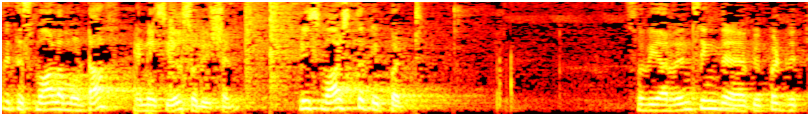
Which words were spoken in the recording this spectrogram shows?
with a small amount of NaCl solution. Please wash the pipette. So we are rinsing the pipette with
